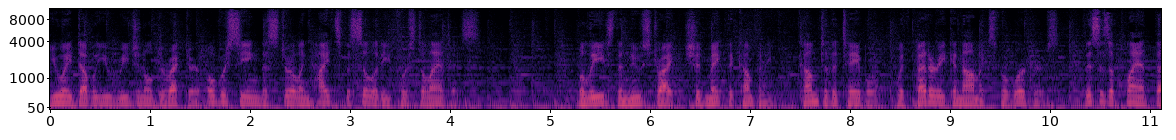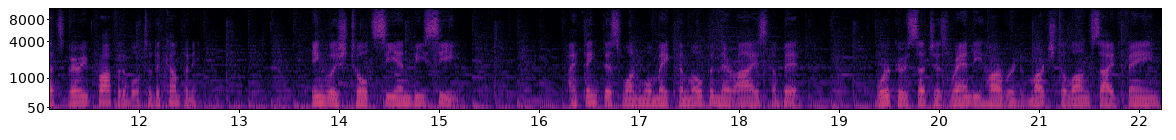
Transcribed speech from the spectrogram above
UAW regional director overseeing the Sterling Heights facility for Stellantis, believes the new strike should make the company come to the table with better economics for workers. This is a plant that's very profitable to the company. English told CNBC. I think this one will make them open their eyes a bit. Workers such as Randy Harvard marched alongside Fain,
